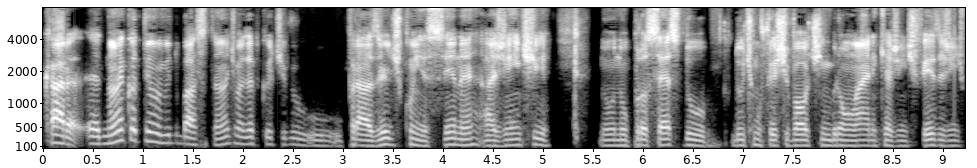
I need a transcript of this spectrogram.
Cara, é, não é que eu tenha ouvido bastante, mas é porque eu tive o, prazer de conhecer, né? A gente, no, no processo do, do último festival Timbre Online que a gente fez, a gente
